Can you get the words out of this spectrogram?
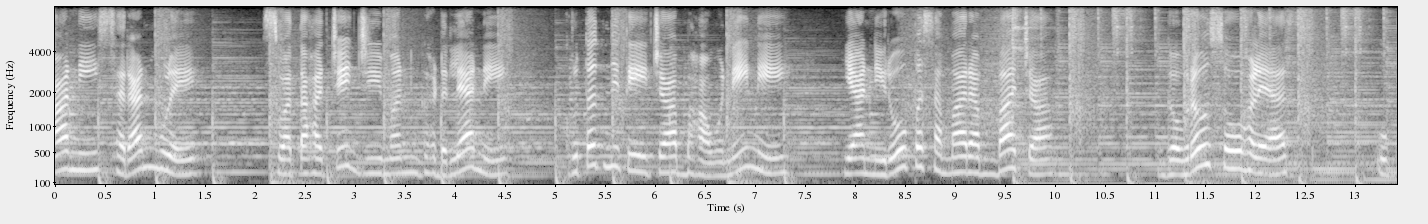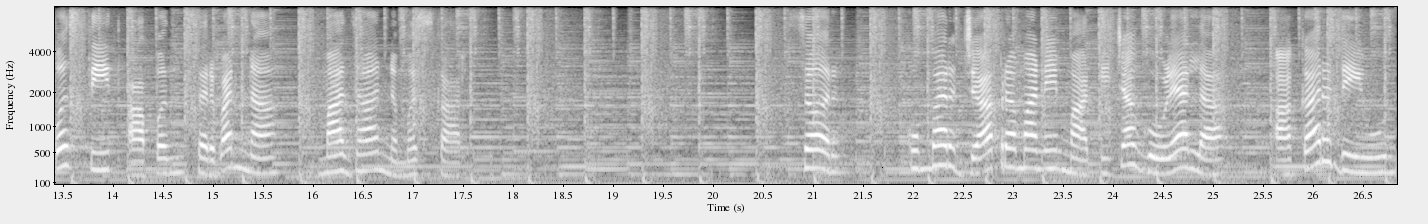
आणि सरांमुळे स्वतःचे जीवन घडल्याने कृतज्ञतेच्या भावनेने या निरोप समारंभाच्या गौरव सोहळ्यास उपस्थित आपण सर्वांना माझा नमस्कार. सर कुंभार ज्याप्रमाणे मातीच्या गोळ्याला आकार देऊन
